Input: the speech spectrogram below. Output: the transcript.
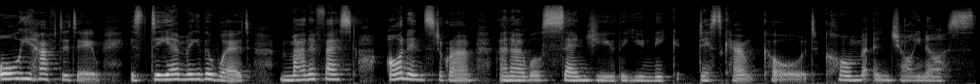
all you have to do is DM me the word manifest on Instagram and I will send you the unique discount code. Come and join us.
